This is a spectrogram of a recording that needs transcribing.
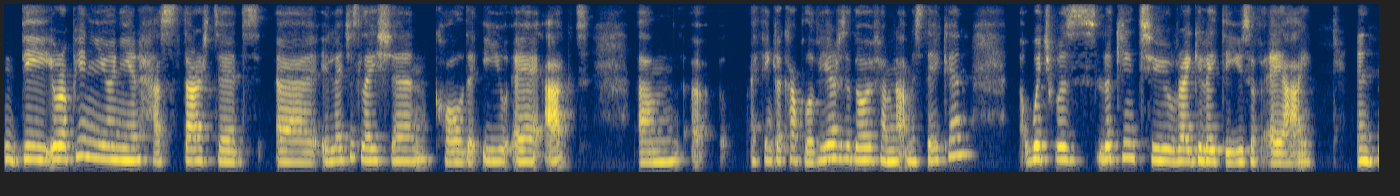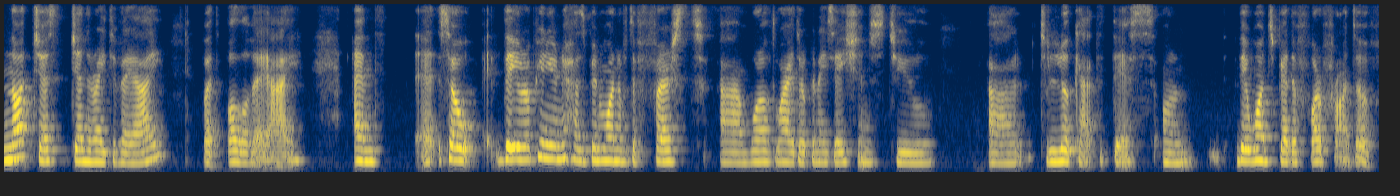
the European Union has started uh, a legislation called the EU AI Act, um, uh, I think a couple of years ago, if I'm not mistaken, which was looking to regulate the use of AI and not just generative AI, but all of AI. And uh, so the European Union has been one of the first uh, worldwide organizations to uh, to look at this. On they want to be at the forefront of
